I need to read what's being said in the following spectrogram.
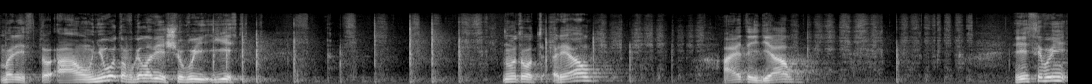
Борис, то, а у него-то в голове еще вы есть. Ну это вот реал, а это идеал. Если вы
